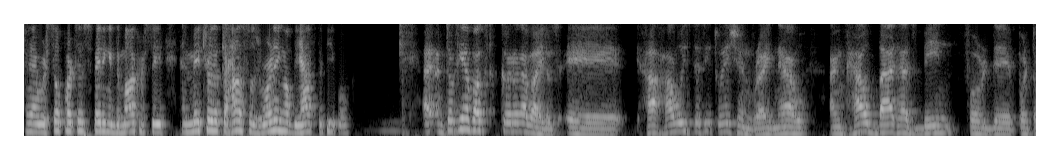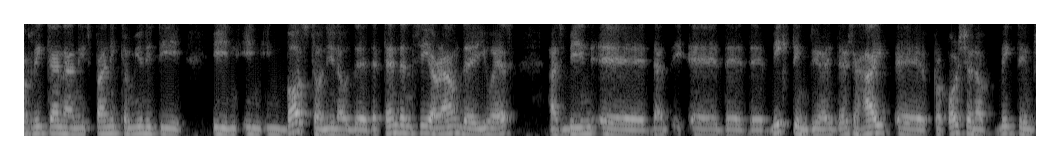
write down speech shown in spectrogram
and that we're still participating in democracy, and made sure that the House was running on behalf of the people. I'm talking about coronavirus. Uh, how, how is the situation right now, and how bad has been for the Puerto Rican and Hispanic community in, in, in Boston? You know, the, the tendency around the U.S has been uh, that uh, the, the victims, you know, there's a high uh, proportion of victims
